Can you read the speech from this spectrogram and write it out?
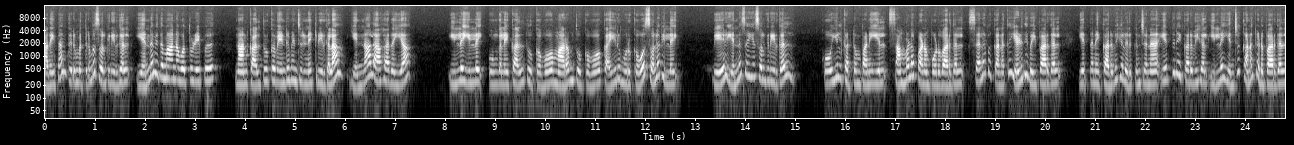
அதைத்தான் திரும்ப திரும்ப சொல்கிறீர்கள். என்ன விதமான ஒத்துழைப்பு? நான் கல் தூக்க வேண்டும் என்று நினைக்கிறீர்களா? என்னால் ஆகாதையா இல்லை இல்லை. உங்களை கல் தூக்கவோ மரம் தூக்கவோ கயிறு முறுக்கவோ சொல்லவில்லை. வேறு என்ன செய்ய சொல்கிறீர்கள்? கோயில் கட்டும் பணியில் சம்பள பணம் போடுவார்கள். செலவு கணக்கு எழுதி வைப்பார்கள். எத்தனை கருவிகள் இருக்கின்றன? எத்தனை கருவிகள் இல்லை என்று கணக்கெடுப்பார்கள்.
